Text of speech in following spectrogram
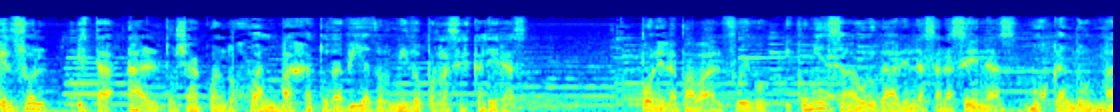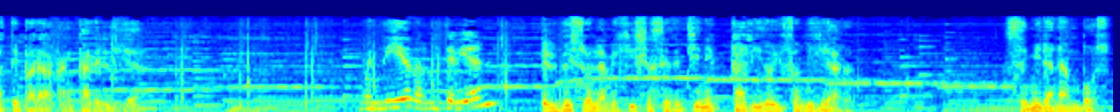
El sol está alto ya cuando Juan baja todavía dormido por las escaleras. Pone la pava al fuego y comienza a hurgar en las alacenas buscando un mate para arrancar el día. Buen día, ¿dormiste bien? El beso en la mejilla se detiene cálido y familiar. Se miran ambos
